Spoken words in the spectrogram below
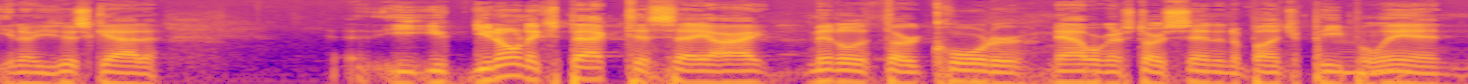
you know, you just got to. You, you don't expect to say, all right, middle of the third quarter, now we're going to start sending a bunch of people mm-hmm. in.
